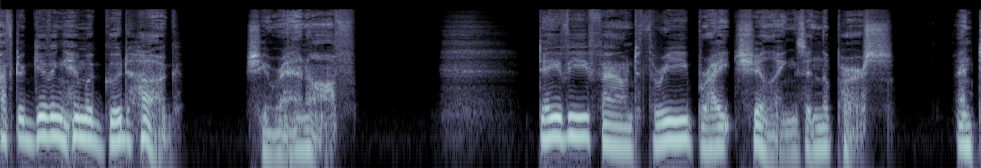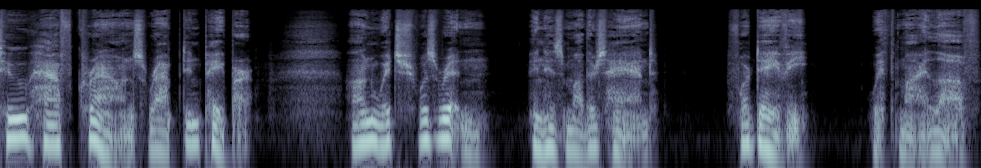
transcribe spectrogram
After giving him a good hug, she ran off. Davy found three bright shillings in the purse, and two half crowns wrapped in paper, on which was written in his mother's hand, For Davy, with my love.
